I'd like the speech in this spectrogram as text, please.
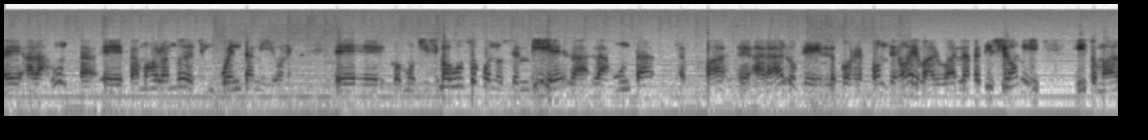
eh, a la Junta. Eh, estamos hablando de 50 millones. Eh, con muchísimo gusto, cuando se envíe, la, la Junta va- hará lo que le corresponde, ¿no? Evaluar la petición y, y tomar,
